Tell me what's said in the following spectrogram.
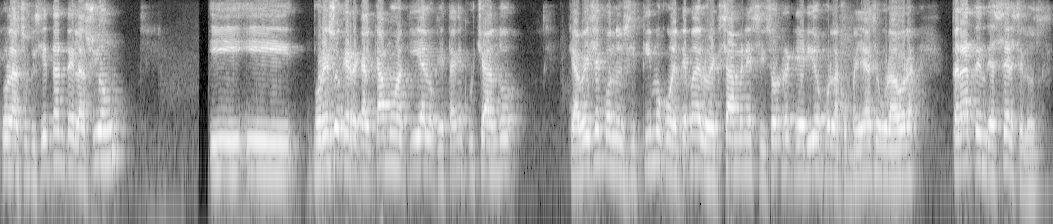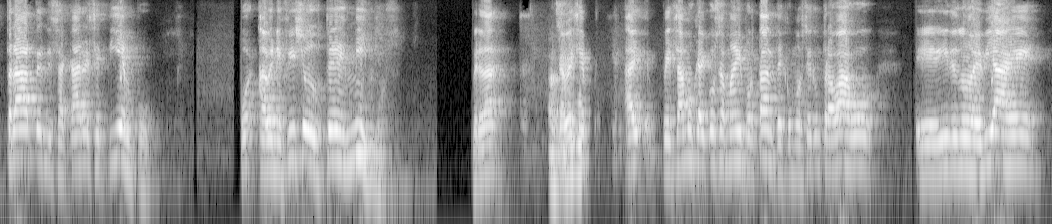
con la suficiente antelación y, por eso que recalcamos aquí a los que están escuchando que a veces cuando insistimos con el tema de los exámenes, si son requeridos por la compañía aseguradora, traten de hacérselos, traten de sacar ese tiempo por, a beneficio de ustedes mismos, ¿verdad? Porque a veces pensamos que hay cosas más importantes como hacer un trabajo, eh, irnos de viaje,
